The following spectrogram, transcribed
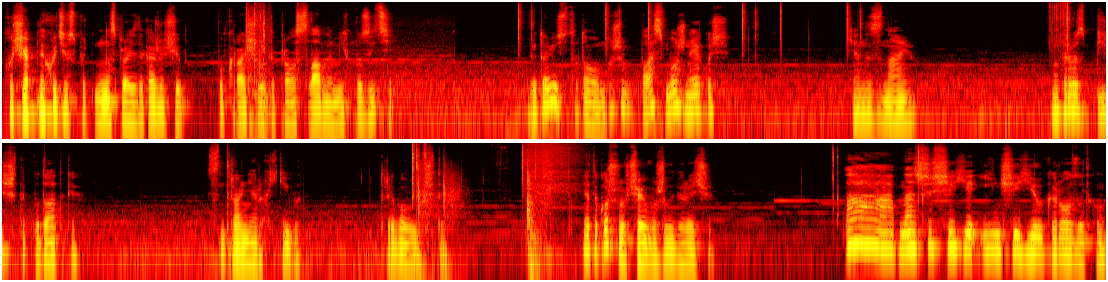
Хоча я б не хотів, насправді кажучи, покращувати православним їх позиції. Готовність установи. Може, вас можна якось. Я не знаю. Ну, треба збільшити податки. Центральні архіви. Треба вивчити. Я також вивчаю важливі речі. А, в нас же ще є інші гілки розвитку.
